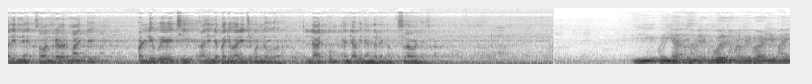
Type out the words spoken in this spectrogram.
അതിന് സ്വതന്ത്രപരമായിട്ട് പള്ളി ഉപയോഗിച്ച് അതിന്റെ പരിപാലിച്ച് കൊണ്ടുപോവുക. എല്ലാവർക്കും എന്റെ അഭിനന്ദനങ്ങൾ. അസ്സാം വലൈക്കും ഈ വയ്യാത്ത സമയത്ത് പോലും നമ്മുടെ പരിപാടിയുമായി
